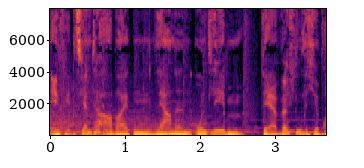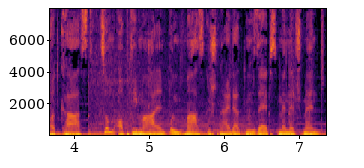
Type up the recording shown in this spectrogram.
Effizienter arbeiten, lernen und leben. Der wöchentliche Podcast zum optimalen und maßgeschneiderten Selbstmanagement.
